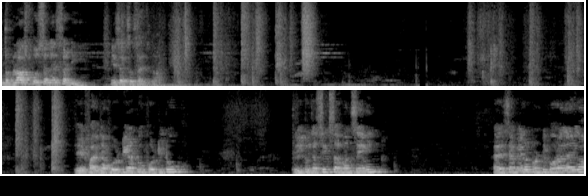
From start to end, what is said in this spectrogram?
मतलब लास्ट क्वेश्चन है इसका डी इस एक्सरसाइज का। एट फाइव जा फोर्टी या two forty two three two जा सिक्स और वन सेवन। ऐसे ले लो ट्वेंटी फोर आ जाएगा।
